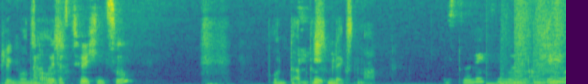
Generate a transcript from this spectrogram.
Klingen wir uns machen aus. wir das Türchen zu. Und dann bis zum nächsten Mal. Bis zum nächsten Mal. Tschüss.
